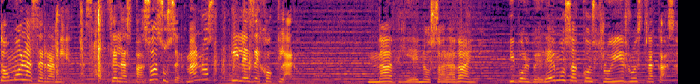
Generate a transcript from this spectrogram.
tomó las herramientas, se las pasó a sus hermanos y les dejó claro. Nadie nos hará daño y volveremos a construir nuestra casa.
